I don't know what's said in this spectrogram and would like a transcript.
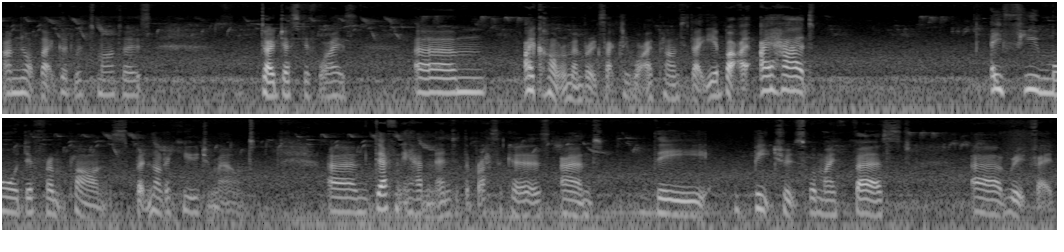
I'm not that good with tomatoes, digestive wise. Um, I can't remember exactly what I planted that year, but I, I had a few more different plants, but not a huge amount. Um, definitely hadn't entered the brassicas, and the beetroots were my first uh, root veg.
